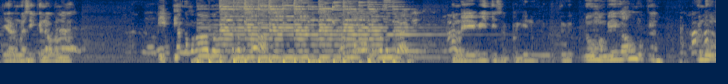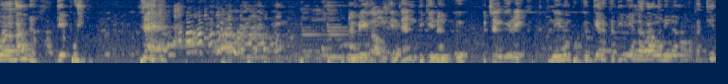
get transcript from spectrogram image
Biar masih kena kena pipi. Kena pipi sampai gini lo mambegaw mo ti. Kung mo kan gipus. Nambegaw mo kintan dikinan uh, pecang giri. Kanina pagkagir kadini ang dagangan nina na makagir.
